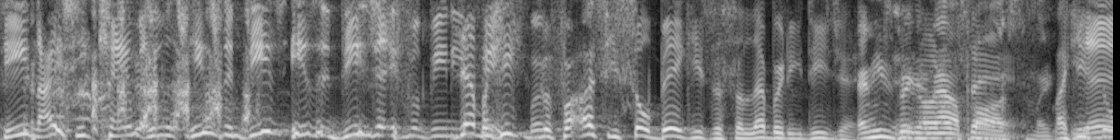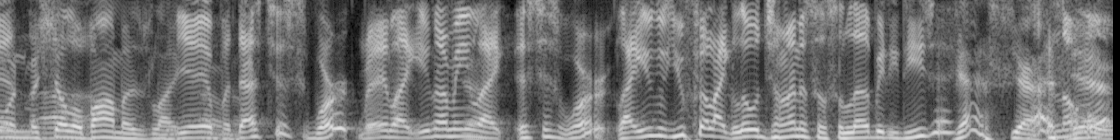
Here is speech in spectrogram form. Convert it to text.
D-Nice, he came. He was. He was the DJ. He's the DJ for BDP. yeah, but he's but for us, he's so big. He's a celebrity DJ, And he's You bigger know what I'm saying? pause. Like, Like- he's Yeah, doing Michelle uh, Obama's. Like, Yeah, but know. that's just work, man. Like you know what I mean? Like it's just work. Like you, you feel like Lil Jon is a celebrity DJ? yes, Yeah. yes. No Yeah,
